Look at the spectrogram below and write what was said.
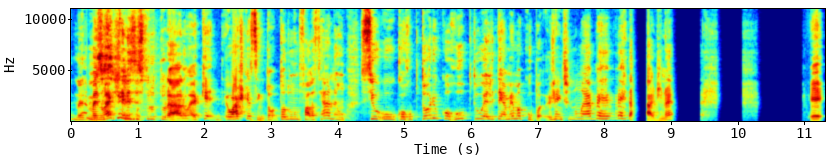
né, É, mas não é que eles sistema. estruturaram, é que eu acho que assim, to- todo mundo fala assim: ah, não, se o, o corruptor e o corrupto ele tem a mesma culpa. Gente, não é ver- verdade, né? É,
